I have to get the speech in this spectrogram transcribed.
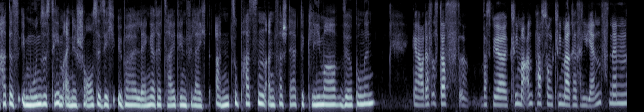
Hat das Immunsystem eine Chance, sich über längere Zeit hin vielleicht anzupassen an verstärkte Klimawirkungen? Genau, das ist das, was wir Klimaanpassung, Klimaresilienz nennen.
